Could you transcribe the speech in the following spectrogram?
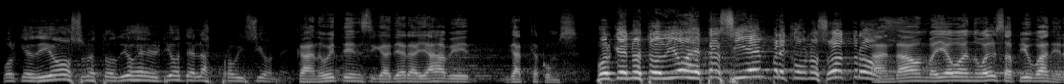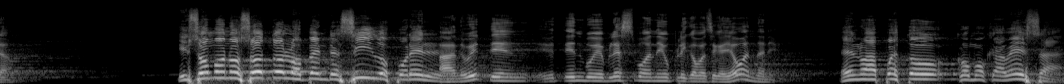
Porque Dios, nuestro Dios, es el Dios de las provisiones. Porque nuestro Dios está siempre con nosotros. Y somos nosotros los bendecidos por Él. Bless si yawan na ni. Él nos ha puesto como cabeza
